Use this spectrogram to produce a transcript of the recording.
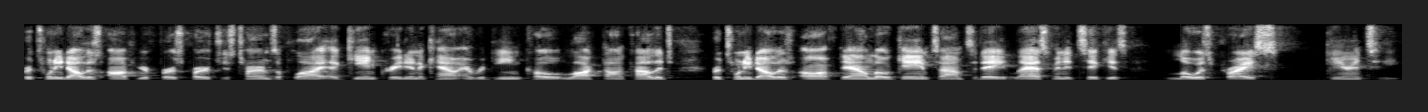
for twenty dollars off your first purchase. Terms apply. Again, create an account and redeem code Locked On College for twenty dollars off. Download Game Time today. Last minute tickets, lowest price guaranteed.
